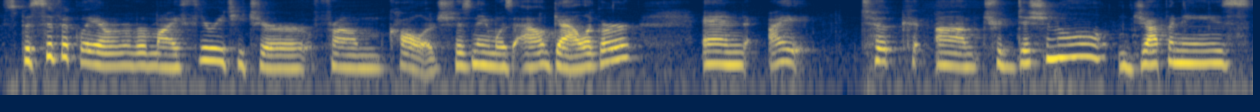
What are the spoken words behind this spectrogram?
Specifically, I remember my theory teacher from college. His name was Al Gallagher, and I took um, traditional Japanese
